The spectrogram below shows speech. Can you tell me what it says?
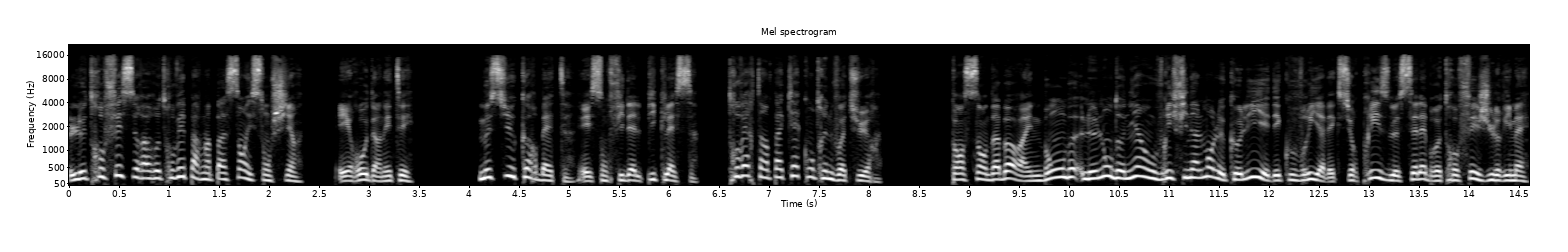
Le trophée sera retrouvé par un passant et son chien, héros d'un été. Monsieur Corbett et son fidèle Pickless trouvèrent un paquet contre une voiture. Pensant d'abord à une bombe, le londonien ouvrit finalement le colis et découvrit avec surprise le célèbre trophée Jules Rimet.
